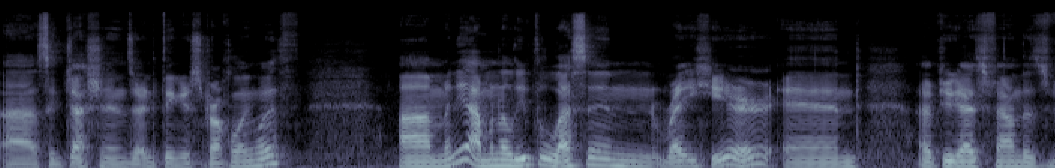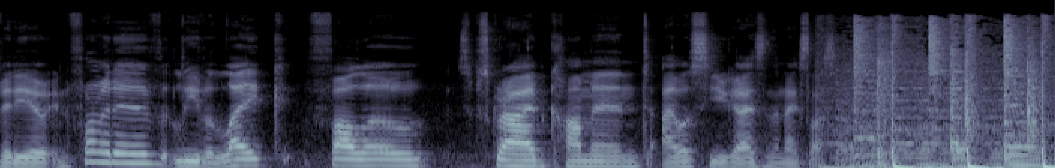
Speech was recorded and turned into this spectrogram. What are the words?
uh, suggestions, or anything you're struggling with. Um, and yeah, I'm going to leave the lesson right here. And I hope you guys found this video informative. Leave a like, follow, subscribe, comment. I will see you guys in the next lesson.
